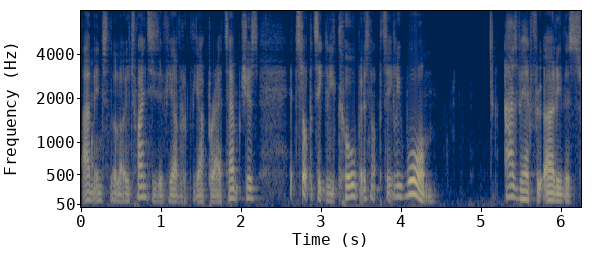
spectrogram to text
um, into the low 20s. If you have a look at the upper air temperatures, it's not particularly cool, but it's not particularly warm as we head through early this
